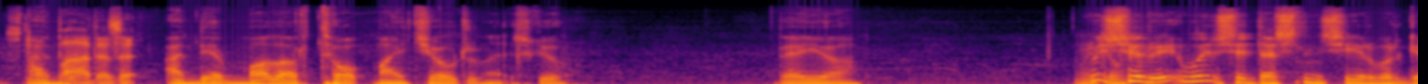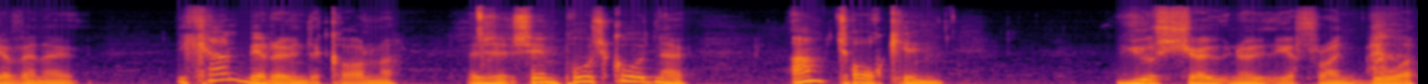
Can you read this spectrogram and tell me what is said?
It's not And- bad, is it? And their mother taught my children at school. There you are. What's the, what's the distance here we're giving out? You can't be round the corner. Is it same postcode now? I'm talking. You're shouting out your front door.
